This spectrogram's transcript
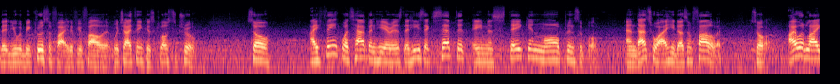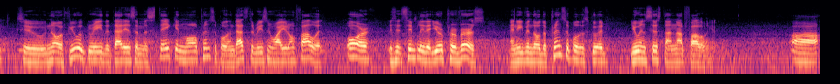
that you would be crucified if you followed it, which I think is close to true. So I think what's happened here is that he's accepted a mistaken moral principle, and that's why he doesn't follow it. So I would like to know if you agree that that is a mistaken moral principle, and that's the reason why you don't follow it, or is it simply that you're perverse, and even though the principle is good, you insist on not following it? Uh,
